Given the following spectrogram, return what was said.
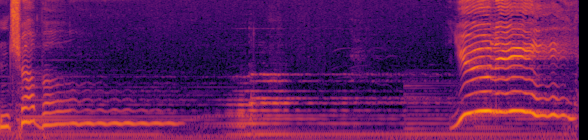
in trouble. You need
